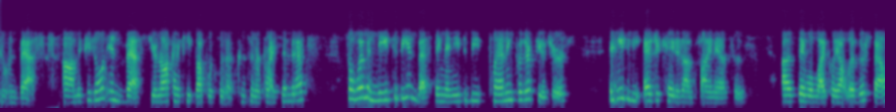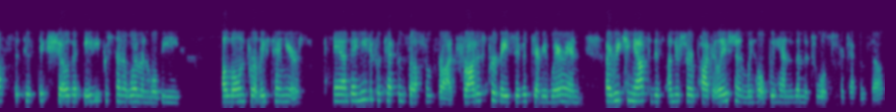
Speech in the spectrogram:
to invest. Um, if you don't invest, you're not going to keep up with the consumer price index. So women need to be investing. They need to be planning for their futures. They need to be educated on finances, as they will likely outlive their spouse. Statistics show that 80% of women will be alone for at least 10 years. And they need to protect themselves from fraud. Fraud is pervasive, it's everywhere. And by reaching out to this underserved population, we hope we handed them the tools to protect themselves.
